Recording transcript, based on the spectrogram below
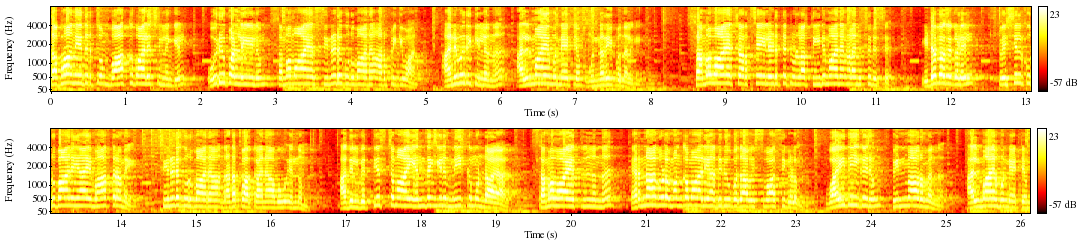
സഭാ നേതൃത്വം വാക്കുപാലിച്ചില്ലെങ്കിൽ ഒരു പള്ളിയിലും സമമായ സിനഡ് കുർബാന അർപ്പിക്കുവാൻ അനുവദിക്കില്ലെന്ന് അൽമായ മുന്നേറ്റം മുന്നറിയിപ്പ് നൽകി. സമവായ ചർച്ചയിൽ എടുത്തിട്ടുള്ള തീരുമാനങ്ങൾ അനുസരിച്ച് ഇടവകകളിൽ സ്പെഷ്യൽ കുർബാനയായി മാത്രമേ സിനഡ് കുർബാന നടപ്പാക്കാനാവൂ എന്നും അതിൽ വ്യത്യസ്തമായ എന്തെങ്കിലും നീക്കമുണ്ടായാൽ സമവായത്തിൽ നിന്ന് എറണാകുളം അങ്കമാലി അതിരൂപത വിശ്വാസികളും വൈദികരും പിന്മാറുമെന്ന് അൽമായ മുന്നേറ്റം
